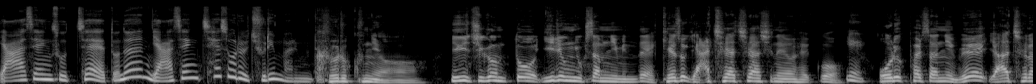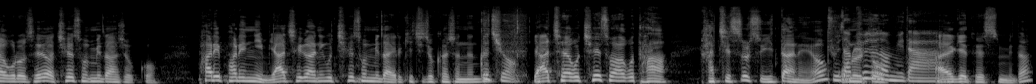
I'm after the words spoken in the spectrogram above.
야생 소채 또는 야생 채소를 줄인 말입니다. 그렇군요. 이게 지금 또 2663님인데 계속 야채 야채 하시네요 했고 예. 5684님 왜 야채라고 그러세요? 채소입니다 하셨고 8282님 야채가 아니고 채소입니다 이렇게 지적하셨는데 그렇죠. 야채하고 채소하고 다 같이 쓸 수 있다네요. 둘 다 표준어입니다. 알게 됐습니다.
